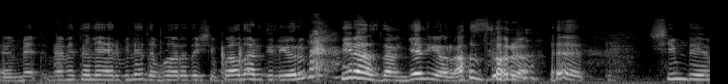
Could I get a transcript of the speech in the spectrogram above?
E, Me- Mehmet Ali Erbil'e de bu arada şifalar diliyorum. Birazdan geliyor az sonra. Evet. Şimdi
